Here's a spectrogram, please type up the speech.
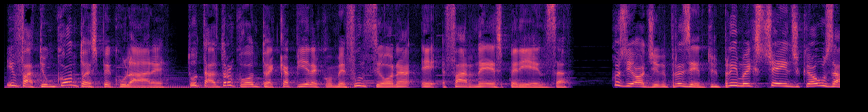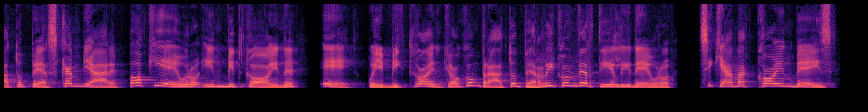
Infatti un conto è speculare, tutt'altro conto è capire come funziona e farne esperienza. Così oggi vi presento il primo exchange che ho usato per scambiare pochi euro in bitcoin e quei bitcoin che ho comprato per riconvertirli in euro. Si chiama Coinbase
